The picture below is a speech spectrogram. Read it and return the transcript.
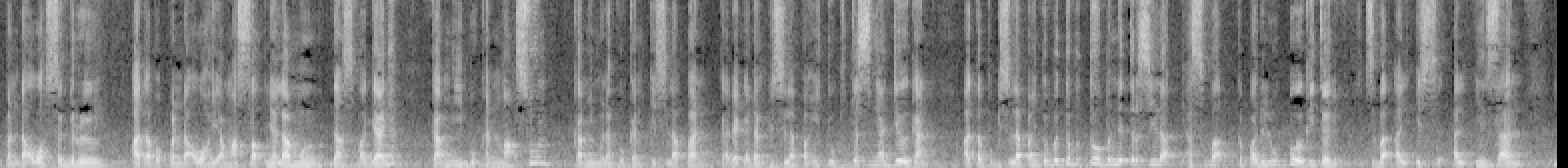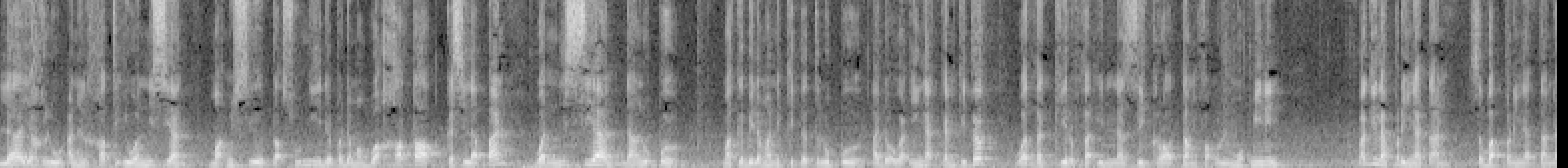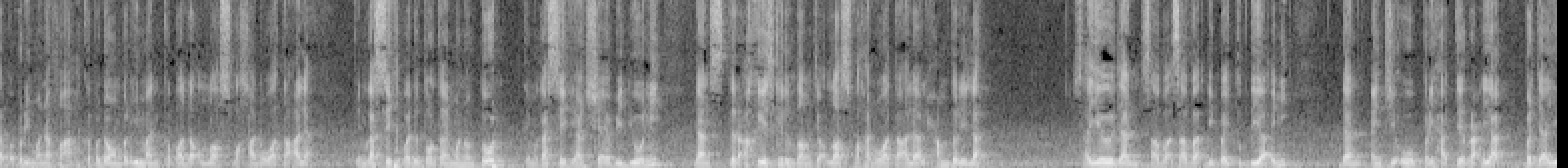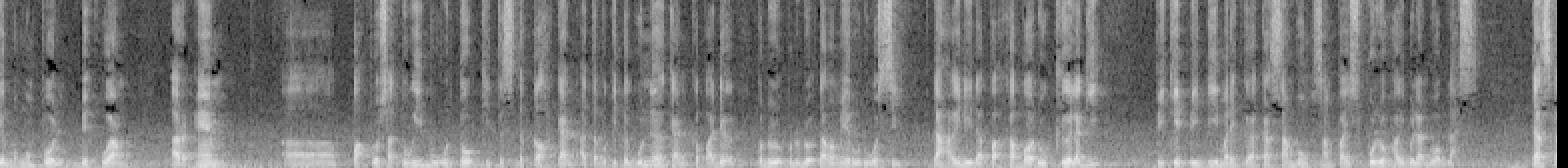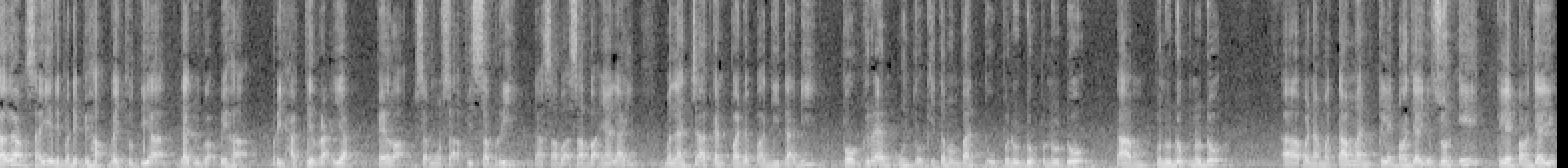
pendakwah segera ataupun pendakwah yang masaknya lama dan sebagainya kami bukan maksum kami melakukan kesilapan. Kadang-kadang kesilapan itu kita sengajakan ataupun kesilapan itu betul-betul benda tersilap asbab kepada lupa kita ni. Sebab al-insan la yakhlu anil khati'i wan nisyan. Manusia tak sunyi daripada membuat khata kesilapan wan nisyan dan lupa maka bila mana kita terlupa ada orang ingatkan kita wa dzakir fa inna zikra tanfa'ul mu'minin. Bagilah peringatan sebab peringatan dapat beri manfaat kepada orang beriman kepada Allah Subhanahu wa taala. Terima kasih kepada tuan-tuan yang menonton terima kasih yang share video ni dan terakhir sekali tuan-tuan Allah Subhanahu wa taala alhamdulillah. Saya dan sahabat-sahabat di Baitul Dia ini dan NGO Prihatin Rakyat berjaya mengumpul lebih kurang RM uh, 41,000 untuk kita sedekahkan ataupun kita gunakan kepada penduduk-penduduk Taman Meru 2C. Dan hari ini dapat khabar duka lagi PKPD mereka akan sambung sampai 10 hari bulan 12. Dan sekarang saya daripada pihak Baitul Dia dan juga pihak Prihatin Rakyat Perak bersama Musa Hafiz Sabri dan sahabat-sahabat yang lain melancarkan pada pagi tadi program untuk kita membantu penduduk-penduduk penduduk-penduduk apa nama Taman Kelebang Jaya Zon A Kelebang Jaya.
